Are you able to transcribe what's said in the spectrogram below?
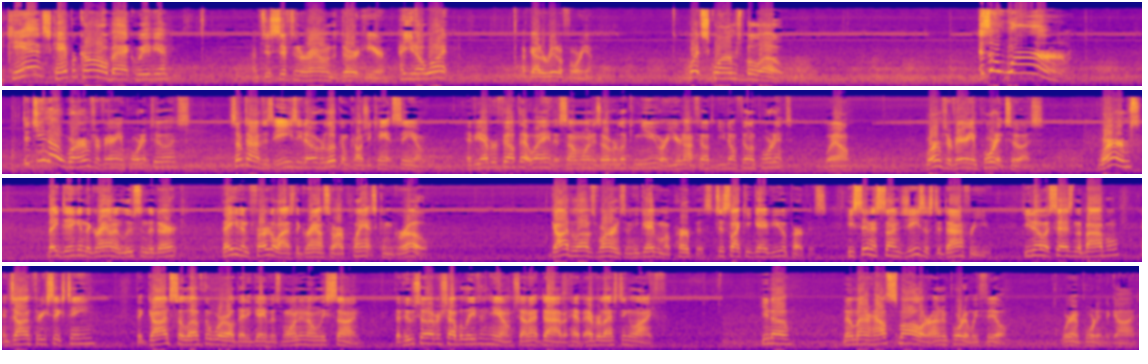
kids, Camper Carl back with you. I'm just sifting around in the dirt here. Hey, you know what? I've got a riddle for you. What squirms below? It's a worm! Did you know worms are very important to us? Sometimes it's easy to overlook them because you can't see them. Have you ever felt that way? That someone is overlooking you or you're not felt you don't feel important? Well, worms are very important to us. Worms, they dig in the ground and loosen the dirt. They even fertilize the ground so our plants can grow. God loves worms and He gave them a purpose, just like He gave you a purpose. He sent His Son Jesus to die for you. Do you know what it says in the Bible in John 3:16? That God so loved the world that He gave His one and only Son, that whosoever shall believe in Him shall not die but have everlasting life. You know, no matter how small or unimportant we feel, we're important to God.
